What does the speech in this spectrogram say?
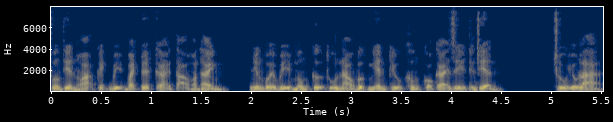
phương thiên họa kích bị bạch tuyết cải tạo hoàn thành, nhưng với bị mông cự thú não vực nghiên cứu không có cái gì tiến triển. Chủ yếu là,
